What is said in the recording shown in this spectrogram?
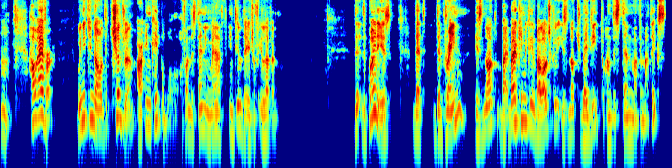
Hmm. However, we need to know that children are incapable of understanding math until the age of 11. The, the point is that the brain is not biochemically and biologically is not ready to understand mathematics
